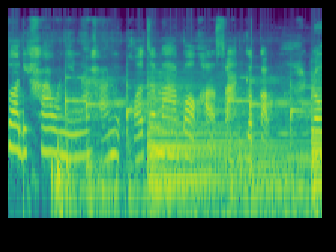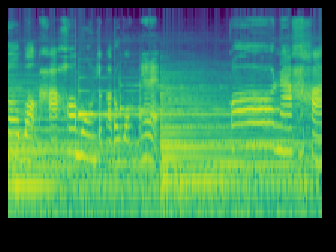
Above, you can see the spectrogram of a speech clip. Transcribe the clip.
สวัสดีค่ะวันนี้นะคะ หนูก็จะมาบอกข่าวสารเกี่ยวกับโรบอกค่ะข้อมูลเกี่ยวกับโรบอกนี่แหละ ก็นะคะ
